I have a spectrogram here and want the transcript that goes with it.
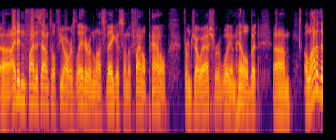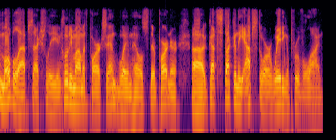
uh, I didn't find this out until a few hours later in Las Vegas on the final panel from Joe Asher of William Hill. But um, a lot of the mobile apps, actually, including Monmouth Parks and William Hill's, their partner, uh, got stuck in the App Store waiting approval line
